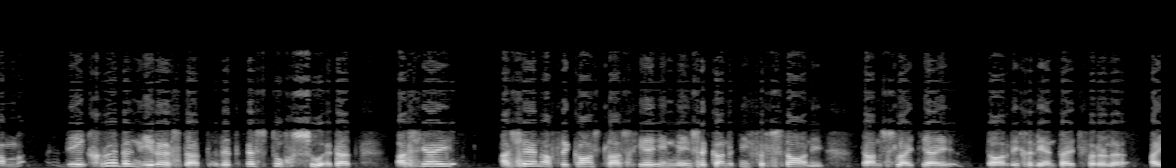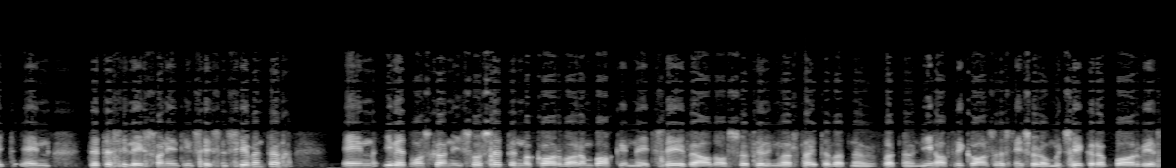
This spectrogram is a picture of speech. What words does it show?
um die groot ding hier is dat dit is tog so dat as jy as jy 'n Afrikaans klas gee en mense kan dit nie verstaan nie dan sluit jy daardie geleentheid vir hulle uit en dit is die les van 1976 En jy weet ons kan hierso sit en mekaar warm bak en net sê wel daar's soveel universiteite wat nou wat nou nie Afrikaans is nie, so daar moet seker 'n paar wees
